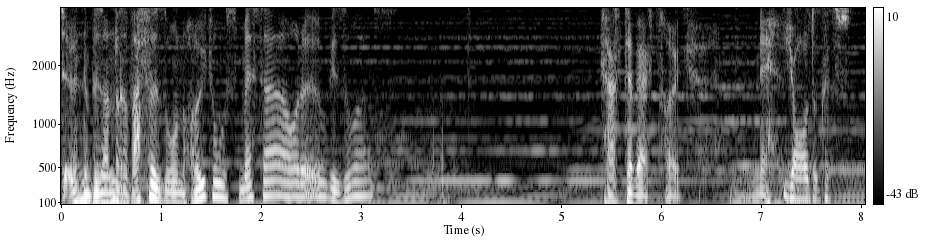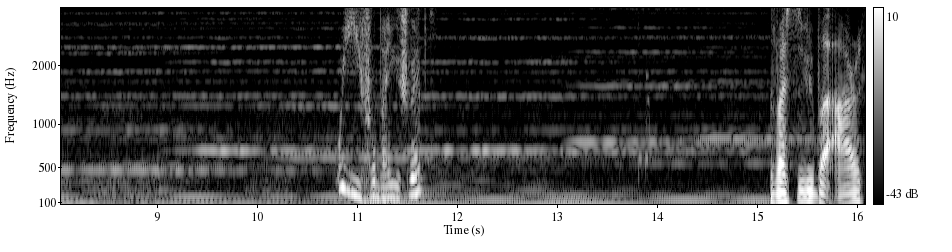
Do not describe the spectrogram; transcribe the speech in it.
Irgendeine besondere Waffe, so ein Häutungsmesser oder irgendwie sowas. Charakterwerkzeug. Ne. Ja, du kannst... Ui, vorbeigeschwebt. Weißt du, wie bei Ark,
